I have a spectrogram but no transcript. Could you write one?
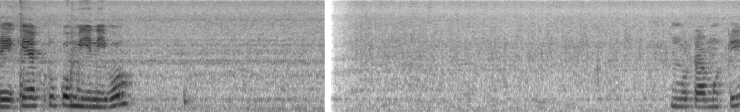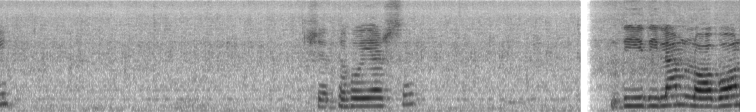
দেখে একটু কমিয়ে নিব। মোটামুটি সেদ্ধ হয়ে আসছে। দিয়ে দিলাম লবণ,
